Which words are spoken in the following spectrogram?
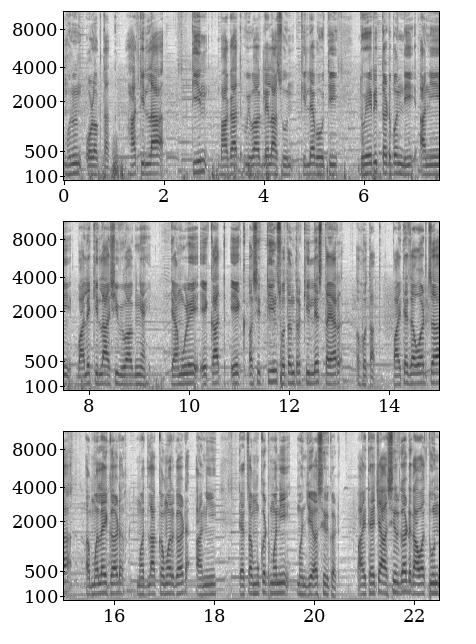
म्हणून ओळखतात. हा किल्ला तीन भागात विभागलेला असून किल्ल्याभोवती दुहेरी तटबंदी आणि बालेकिल्ला अशी विभागणी आहे. त्यामुळे एकात एक असे तीन स्वतंत्र किल्लेच तयार होतात. पायथ्याजवळचा मलयगड मधला कमरगड आणि त्याचा मुकटमणी म्हणजे असिरगड. पायथ्याच्या असिरगड गावातून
